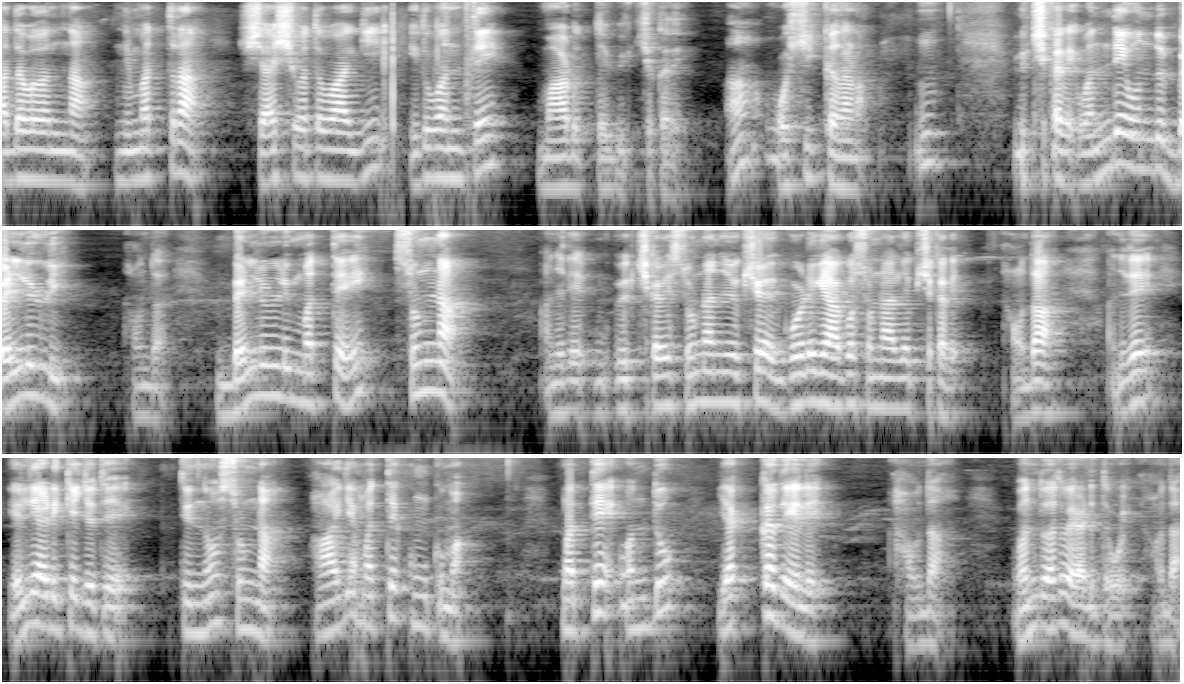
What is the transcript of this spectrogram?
ಆದವರನ್ನು ನಿಮ್ಮ ಹತ್ರ ಶಾಶ್ವತವಾಗಿ ಇರುವಂತೆ ಮಾಡುತ್ತೆ ವೀಕ್ಷಕರೇ. ವಶೀಕರಣ. ವೀಕ್ಷಕರೆ, ಒಂದೇ ಒಂದು ಬೆಳ್ಳುಳ್ಳಿ, ಹೌದಾ? ಬೆಳ್ಳುಳ್ಳಿ ಮತ್ತು ಸುಣ್ಣ. ಅಂದರೆ ವೀಕ್ಷಕರೇ, ಸುಣ್ಣ ಅಂದರೆ ವೀಕ್ಷ ಗೋಡೆಗೆ ಹಾಕೋ ಸುಣ್ಣ ಅಂದರೆ ವೀಕ್ಷಕರೇ. ಹೌದಾ? ಅಂದರೆ ಎಲೆ ಅಡಿಕೆ ಜೊತೆ ತಿನ್ನೋ ಸುಣ್ಣ. ಹಾಗೆ ಮತ್ತು ಕುಂಕುಮ. ಮತ್ತು ಒಂದು ಎಕ್ಕದ ಎಲೆ. ಹೌದಾ? ಒಂದು ಅಥವಾ ಎರಡು ತಗೊಳ್ಳಿ. ಹೌದಾ?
